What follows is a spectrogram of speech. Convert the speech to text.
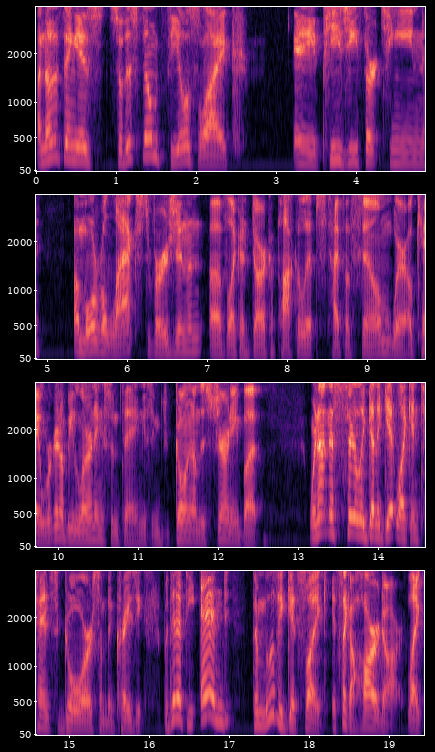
Another thing is, so this film feels like a PG 13, a more relaxed version of like a dark apocalypse type of film where, okay, we're going to be learning some things and going on this journey, but we're not necessarily going to get like intense gore or something crazy. But then at the end, the movie gets like, it's like a hard R. Like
